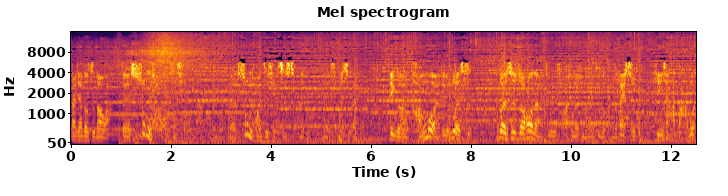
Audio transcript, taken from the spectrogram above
大家都知道啊，在宋朝之前呢，呃，宋朝之前是什么呃什么时代呢？这个唐末，这个乱世，乱世之后呢，就发生了什么？这个五代十国，天下大乱。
